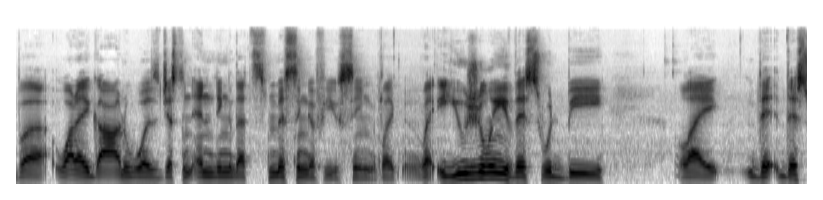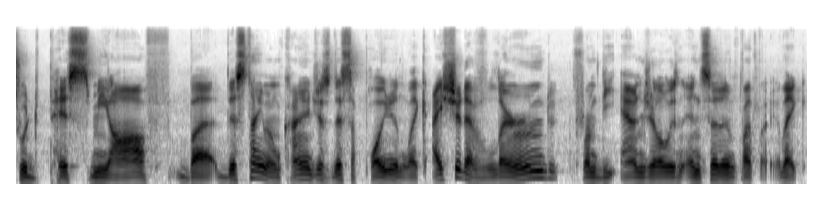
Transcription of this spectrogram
but what I got was just an ending that's missing a few things. Like like usually this would be like th- this would piss me off, but this time I'm kind of just disappointed. Like I should have learned from the Angelo incident. Like like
